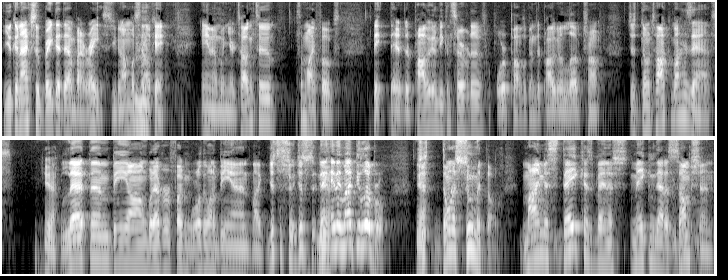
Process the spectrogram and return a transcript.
you can actually break that down by race. You can almost Mm-hmm. say, okay, and when you're talking to some white folks, they they're, they're probably gonna be conservative or Republican. They're probably gonna love Trump. Just don't talk about his ass. Yeah. Let them be on whatever fucking world they want to be in. Like just assume, just Yeah. and they might be liberal. Yeah. Just don't assume it though. My mistake has been making that assumption.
